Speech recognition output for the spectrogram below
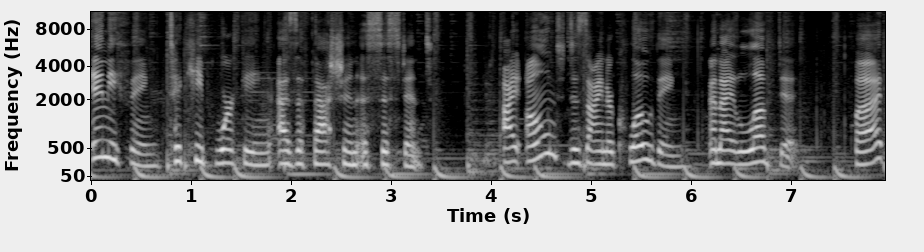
anything to keep working as a fashion assistant. I owned designer clothing and I loved it, but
